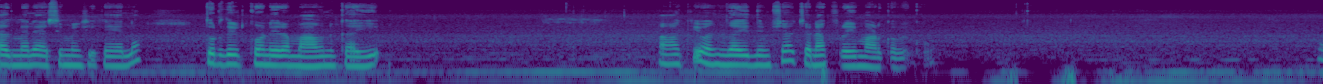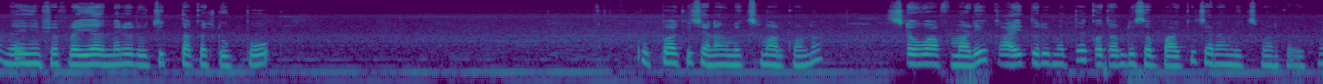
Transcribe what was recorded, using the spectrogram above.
ಆದಮೇಲೆ ಹಸಿಮೆಣ್ಸಿನ್ಕಾಯಿ ಎಲ್ಲ ತುರಿದಿಟ್ಕೊಂಡಿರೋ ಮಾವಿನಕಾಯಿ ಹಾಕಿ ಒಂದು ಐದು ನಿಮಿಷ ಚೆನ್ನಾಗಿ ಫ್ರೈ ಮಾಡ್ಕೋಬೇಕು. ಒಂದು ಐದು ನಿಮಿಷ ಫ್ರೈ ಆದಮೇಲೆ ರುಚಿಗೆ ತಕ್ಕಷ್ಟು ಉಪ್ಪು. ಉಪ್ಪು ಹಾಕಿ ಚೆನ್ನಾಗಿ ಮಿಕ್ಸ್ ಮಾಡಿಕೊಂಡು ಸ್ಟವ್ ಆಫ್ ಮಾಡಿ ಕಾಯಿ ತುರಿ ಮತ್ತು ಕೊತ್ತಂಬರಿ ಸೊಪ್ಪು ಹಾಕಿ ಚೆನ್ನಾಗಿ ಮಿಕ್ಸ್ ಮಾಡ್ಕೋಬೇಕು.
